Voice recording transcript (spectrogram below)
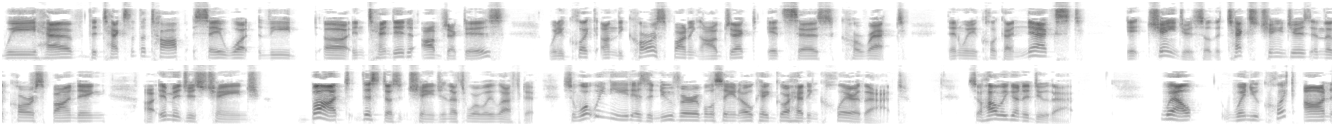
we have the text at the top say what the uh, intended object is. When you click on the corresponding object, it says correct. Then when you click on next, it changes. So the text changes and the corresponding uh, images change, but this doesn't change, and that's where we left it. So what we need is a new variable saying, okay, go ahead and clear that. So how are we going to do that? Well, when you click on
